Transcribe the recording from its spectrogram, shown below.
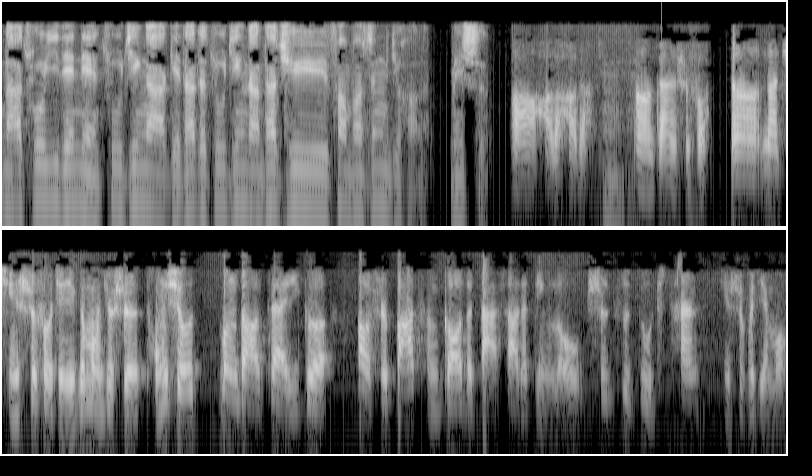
拿出一点点租金啊，给他的租金，让他去放放生就好了，没事。啊，好的好的，嗯嗯，感恩师傅。那那请师傅解一个梦，就是同修梦到在一个二十八层高的大厦的顶楼吃自助餐，请师傅解梦。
